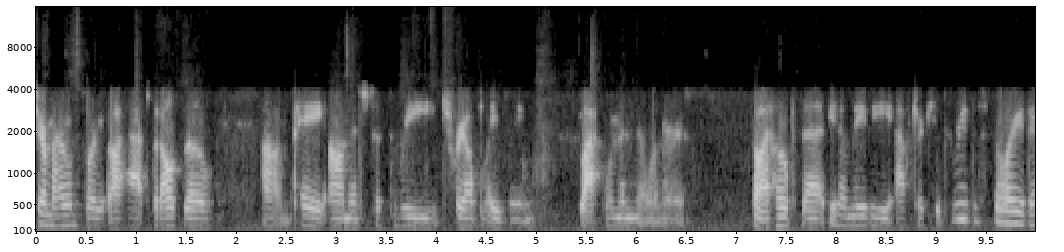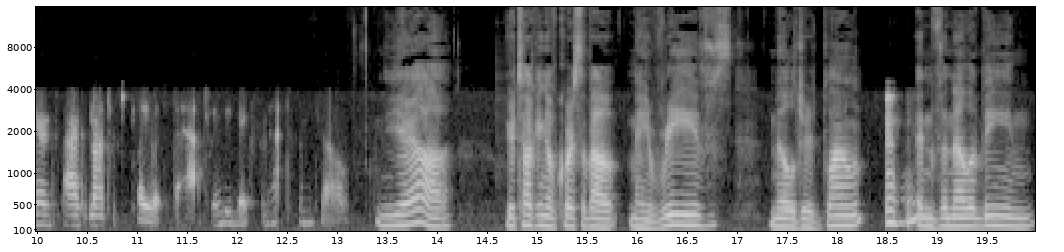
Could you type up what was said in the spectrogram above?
share my own story about hats, but also um, pay homage to three trailblazing Black women milliners. So I hope that you know maybe after kids read the story, they're inspired to not just play with the hats, maybe make some hats themselves. Yeah, you're talking, of course, about Mae Reeves, Mildred Blount, mm-hmm. and Vanilla Beane.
